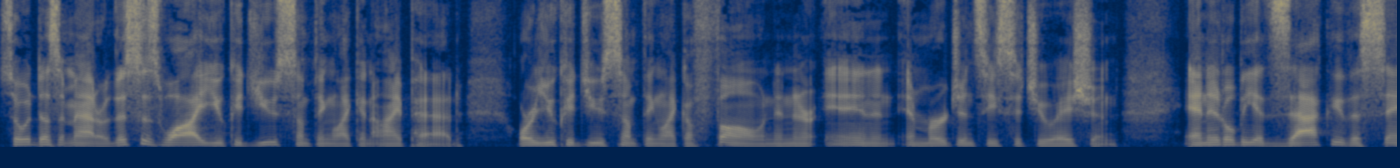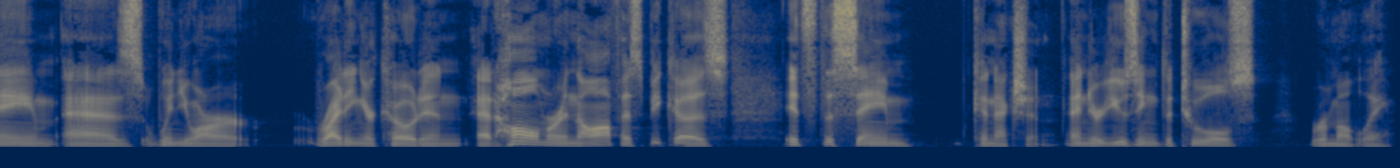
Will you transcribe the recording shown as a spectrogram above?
So it doesn't matter. This is why you could use something like an iPad or you could use something like a phone in, in an emergency situation. And it'll be exactly the same as when you are writing your code in at home or in the office because it's the same connection and you're using the tools remotely.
